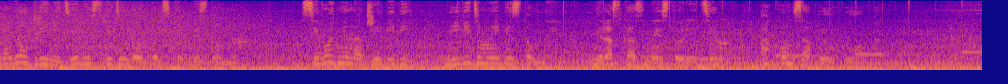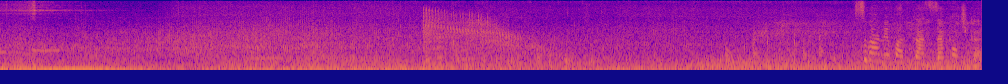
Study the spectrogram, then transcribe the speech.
провел две недели среди лондонских бездомных. Сегодня на GVV «Невидимые бездомные» – нерассказанная история тех, о ком забыл Лондон. С вами подкаст «Закачка».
